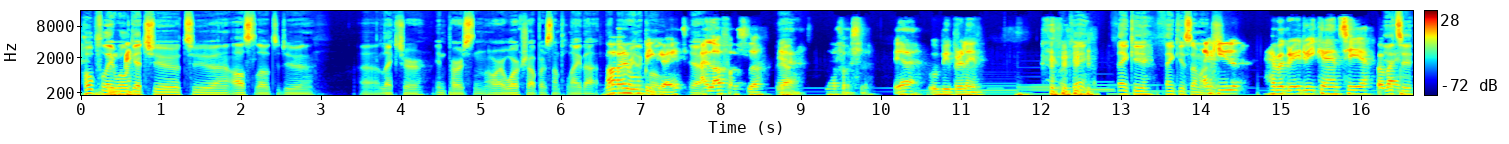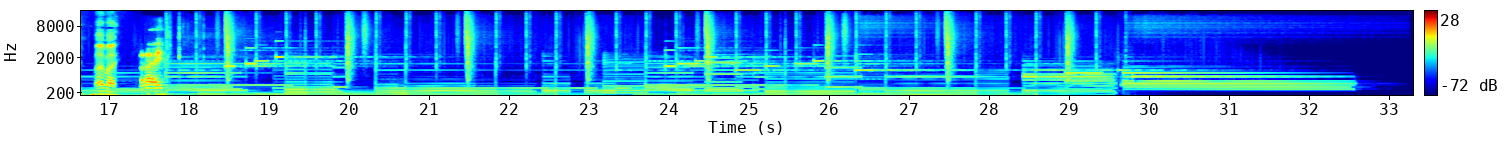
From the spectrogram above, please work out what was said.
hopefully we'll get you to uh, Oslo to do a, a, lecture in person or a workshop or something like that. That'd oh, it really would cool. be great. Yeah. I love Oslo. Yeah. yeah, love Oslo. Yeah, it would be brilliant. okay, thank you, thank you so much. Thank you. Have a great weekend. See ya. Bye bye. Bye bye. Bye.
